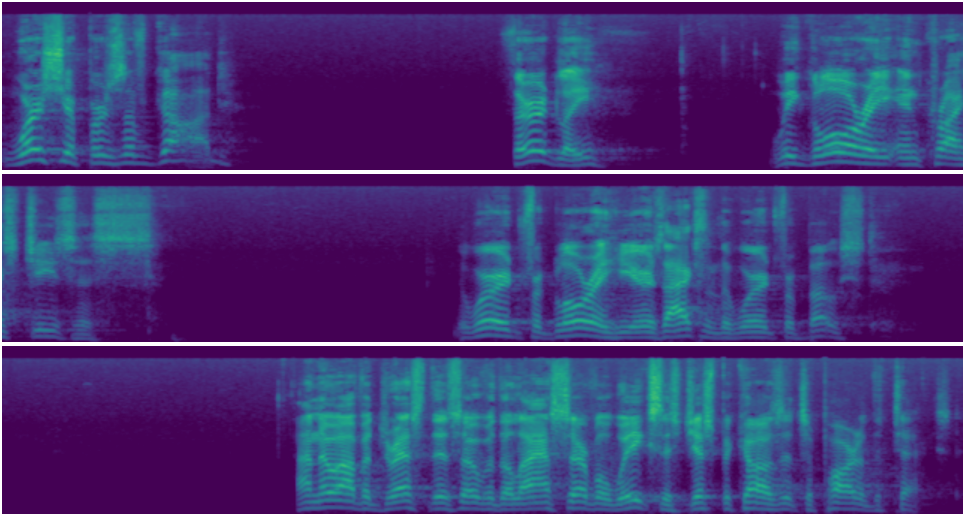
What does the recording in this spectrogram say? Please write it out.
worshipers of God. Thirdly, we glory in Christ Jesus. The word for glory here is actually the word for boast. I know I've addressed this over the last several weeks. It's just because it's a part of the text.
